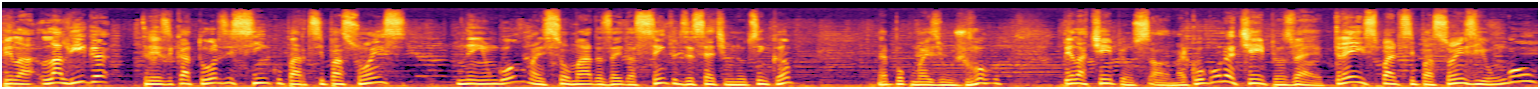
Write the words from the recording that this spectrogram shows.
pela La Liga, 13 14, cinco participações, nenhum gol, mas somadas aí dá 117 minutos em campo, né? Pouco mais de um jogo. Pela Champions, ó, marcou gol na Champions, velho. Três participações e um gol.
